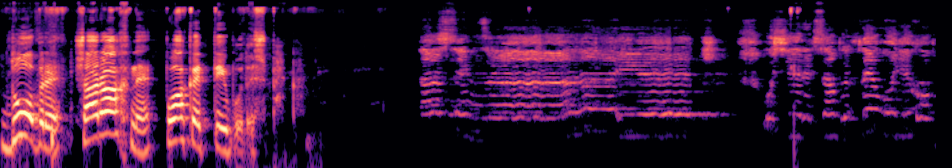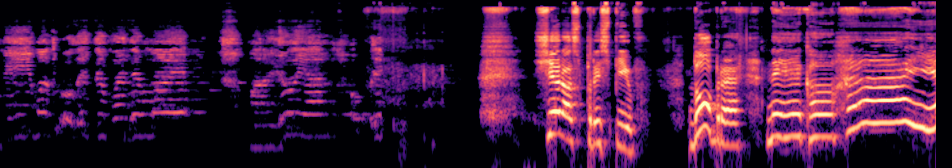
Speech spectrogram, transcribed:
Добре, шарахне, плакать ти будеш, я Ще раз приспів. Добре. Не кохай,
